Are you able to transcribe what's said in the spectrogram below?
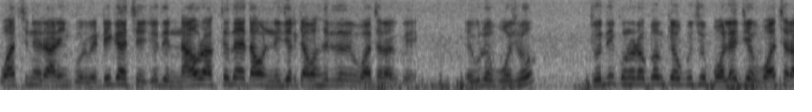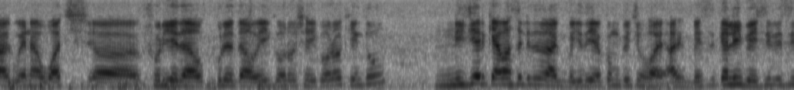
ওয়াচ নিয়ে রানিং করবে, ঠিক আছে? যদি নাও রাখতে দেয়, তাও নিজের ক্যাপাসিটিতে ওয়াচ রাখবে। এগুলো বোঝো। যদি কোনো রকম কেউ কিছু বলে যে ওয়াচ রাখবে না ওয়াচ সরিয়ে দাও, খুলে দাও, এই করো, সেই করো, কিন্তু নিজের ক্যাপাসিটিতে রাখবে যদি এরকম কিছু হয়। আর বেসিক্যালি বেশি বেশি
